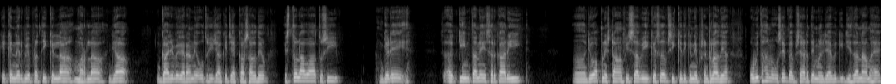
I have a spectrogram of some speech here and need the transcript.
ਕਿ ਕਿੰਨੇ ਰੁਪਏ ਪ੍ਰਤੀ ਕਿੱਲਾ ਮਰਲਾ ਜਾਂ ਗਜ ਵਗੈਰਾ ਨੇ ਉਹ ਤੁਸੀਂ ਜਾ ਕੇ ਚੈੱਕ ਕਰ ਸਕਦੇ ਹੋ। ਇਸ ਤੋਂ ਇਲਾਵਾ ਤੁਸੀਂ ਜਿਹੜੇ ਕੀਮਤਾਂ ਨੇ ਸਰਕਾਰੀ ਜੋ ਆਪਣੇ ਸਟਾਂਪ ਫੀਸਾਂ ਵੀ ਕਿਸ ਵਸੀਕੇ ਦੇ ਕਿੰਨੇ ਪਰਸੈਂਟ ਲੱਗਦੇ ਆ, ਉਹ ਵੀ ਤੁਹਾਨੂੰ ਉਸੇ ਵੈਬਸਾਈਟ ਤੇ ਮਿਲ ਜਾਵੇਗੀ ਜਿਸ ਦਾ ਨਾਮ ਹੈ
